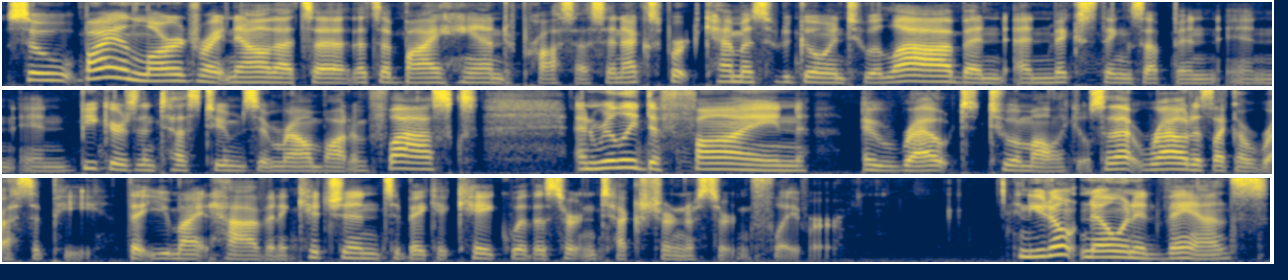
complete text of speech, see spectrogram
So by and large, right now, that's a that's a by hand process. An expert chemist would go into a lab and, and mix things up in, in, in beakers and test tubes and round bottom flasks, and really define a route to a molecule. So that route is like a recipe that you might have in a kitchen to bake a cake with a certain texture and a certain flavor. And you don't know in advance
